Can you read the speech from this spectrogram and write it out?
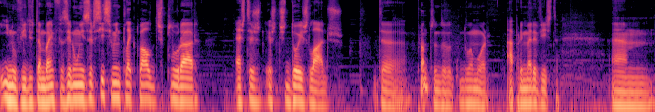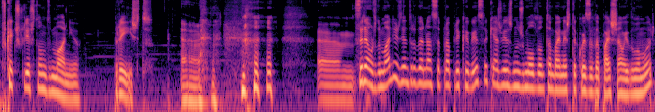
e no vídeo também fazer um exercício intelectual de explorar estas, estes dois lados de, pronto, do, do amor à primeira vista. Um... Porquê é que escolheste um demónio para isto? Uh... um... Serão os demónios dentro da nossa própria cabeça que às vezes nos moldam também nesta coisa da paixão e do amor?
